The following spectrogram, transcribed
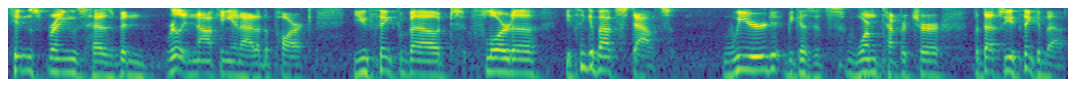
Hidden Springs has been really knocking it out of the park. You think about Florida, you think about stouts. Weird because it's warm temperature, but that's what you think about.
